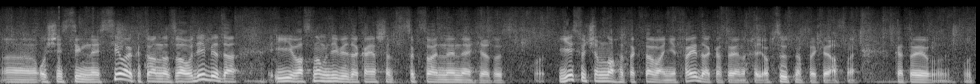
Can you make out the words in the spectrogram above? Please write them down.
э, очень сильной силой, которую он назвал либидо. И в основном либидо, конечно, это сексуальная энергия. То есть есть очень много трактований Фрейда, которые я находил абсолютно прекрасные, которые вот,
